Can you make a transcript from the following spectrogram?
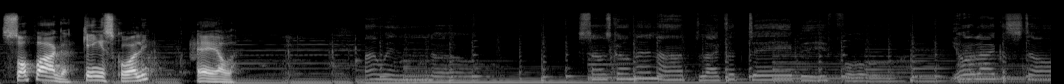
só paga. Quem escolhe é ela. like the day before. You're like a stone.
